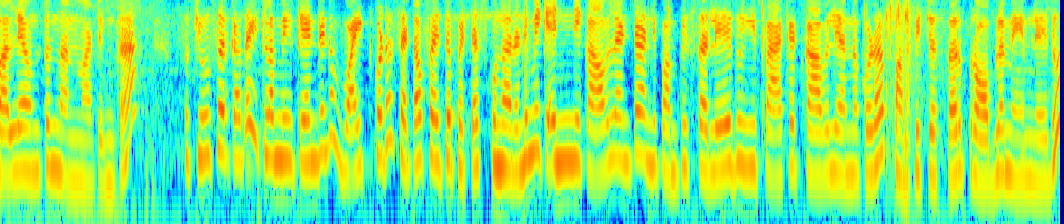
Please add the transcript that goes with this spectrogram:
భలే ఉంటుంది అనమాట ఇంకా. సో చూసారు కదా ఇట్లా మీకు ఏంటంటే వైట్ కూడా సెట్ ఆఫ్ అయితే పెట్టేసుకున్నారండి. మీకు ఎన్ని కావాలంటే అన్ని పంపిస్తారు. లేదు ఈ ప్యాకెట్ కావాలి అన్న కూడా పంపించేస్తారు. ప్రాబ్లం ఏం లేదు.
